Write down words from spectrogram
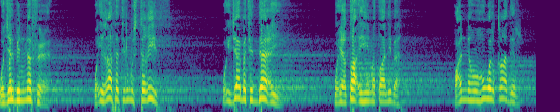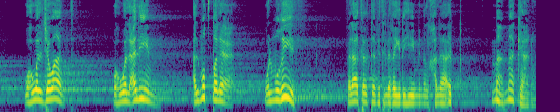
وجلب النفع وإغاثة المستغيث وإجابة الداعي وإعطائه مطالبه وأنه هو القادر وهو الجواد وهو العليم المطلع والمغيث. فلا تلتفت لغيره من الخلائق مهما كانوا.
